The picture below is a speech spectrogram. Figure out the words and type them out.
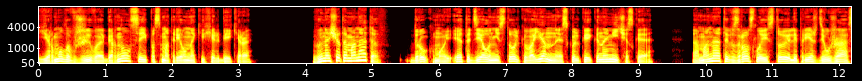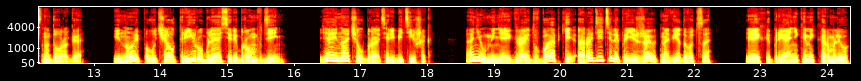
Ермолов живо обернулся и посмотрел на Кюхельбекера. «Вы насчет аманатов? Друг мой, это дело не столько военное, сколько экономическое. Аманаты взрослые стоили прежде ужасно дорого. Иной получал 3 рубля серебром в день. Я и начал брать ребятишек. Они у меня играют в бабки, а родители приезжают наведываться. Я их и пряниками кормлю,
